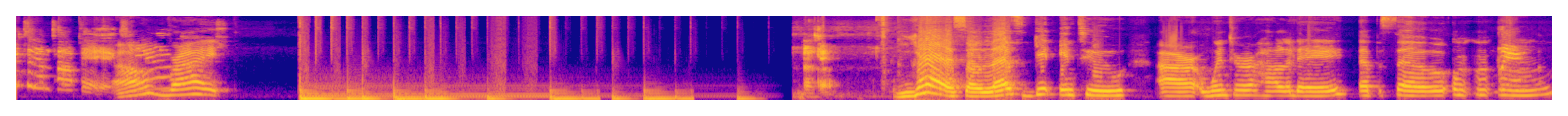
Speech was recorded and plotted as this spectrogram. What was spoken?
into them topics? All Yeah? right. Okay. Yeah, so let's get into our winter holiday episode. Mm-mm-mm.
